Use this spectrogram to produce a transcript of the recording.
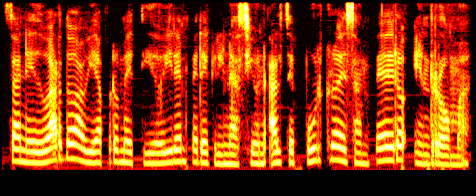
San Eduardo había prometido ir en peregrinación al sepulcro de San Pedro en Roma,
